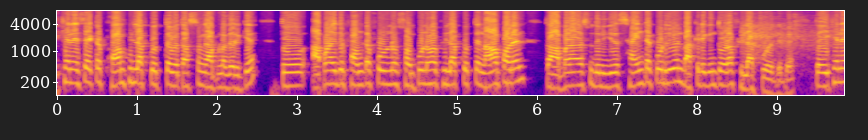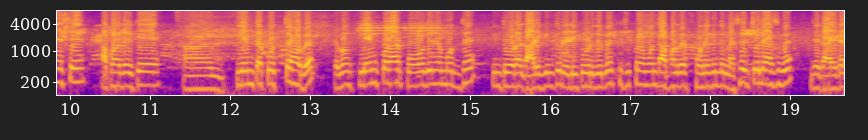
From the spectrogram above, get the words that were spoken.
এখানে এসে একটা ফর্ম ফিল আপ করতে হবে তার সঙ্গে আপনাদেরকে। তো আপনারা যদি ফর্মটা পূর্ণ, সম্পূর্ণভাবে ফিল আপ করতে নাও পারেন, তো আপনারা শুধু নিজেদের সাইনটা করে দিবেন, বাকিটা কিন্তু ওরা ফিল আপ করে দেবে। তো এখানে এসে আপনাদেরকে ক্লেমটা করতে হবে। এবং ক্লেম করার পনেরো দিনের মধ্যে কিন্তু ওরা গাড়ি কিন্তু রেডি করে দেবে। কিছুক্ষণের মধ্যে আপনাদের ফোনে কিন্তু মেসেজ চলে আসবে যে গাড়িটা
